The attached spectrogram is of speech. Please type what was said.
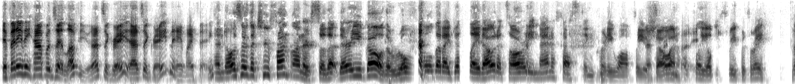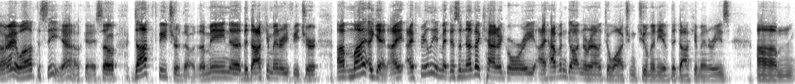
if anything happens, I love you. That's a great. That's a great name, I think. And those are the two front runners. So that there you go. The rule that I just laid out, it's already manifesting pretty well for your That's show, and funny. hopefully you'll be three for three. All right, we'll have to see. Yeah, okay. So doc feature though, the main uh, the documentary feature. Um, my again, I, I freely admit there's another category. I haven't gotten around to watching too many of the documentaries. Um,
